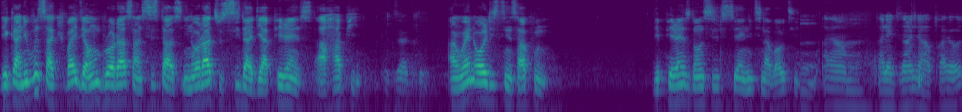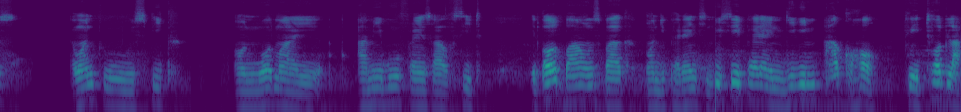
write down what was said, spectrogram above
They can even sacrifice their own brothers and sisters in order to see that their parents are happy. exactly And when all these things happen, the parents don't still say anything about it. Mm, I am Alexander Pius. I want to speak on what my amiable friends have said. It all bounces back on the parenting. You see a parent giving alcohol to a toddler.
